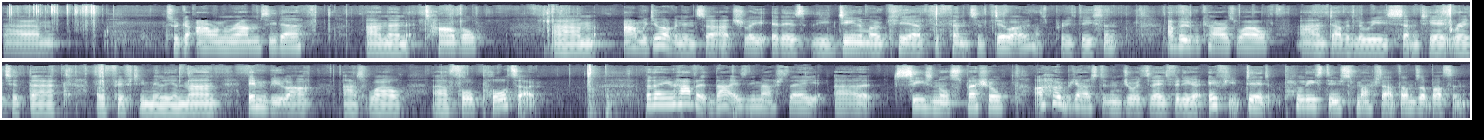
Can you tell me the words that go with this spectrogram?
Um, so we've got Aaron Ramsey there, and then Tarvel. Um, and we do have an insert actually. It is the Dynamo Kiev defensive duo. That's pretty decent. Aboubakar as well, and David Luiz 78 rated there, a 50 million man. Imbula as well uh, for Porto. But there you have it. That is the Matchday uh, seasonal special. I hope you guys did enjoy today's video. If you did, please do smash that thumbs up button.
